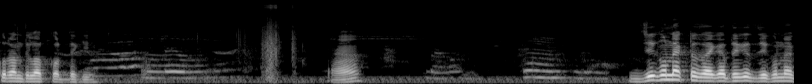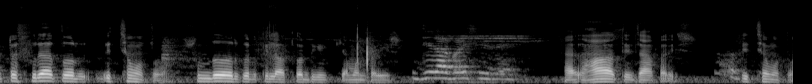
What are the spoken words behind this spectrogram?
কোরআন তেলাওয়াত কর দেখি। হ্যাঁ যে কোনো একটা জায়গা থেকে যে কোনো একটা সুরা তোর ইচ্ছা মতো সুন্দর করে তেলাওয়াত কর দেখি কেমন পারিস জিরা পাইছি রে হ্যাঁ হ্যাঁ তুই যা পারিস ইচ্ছা মতো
